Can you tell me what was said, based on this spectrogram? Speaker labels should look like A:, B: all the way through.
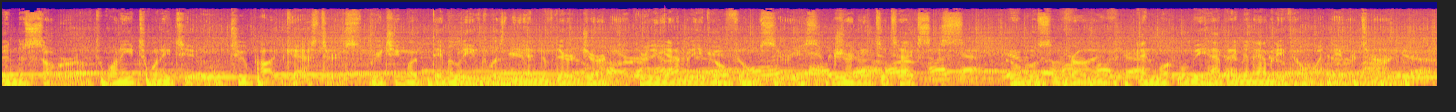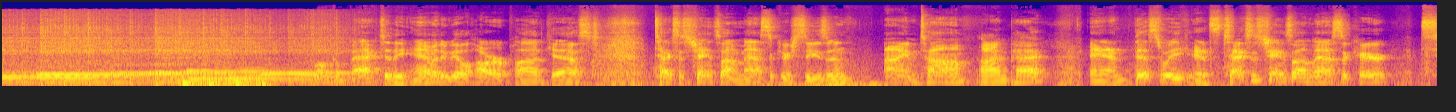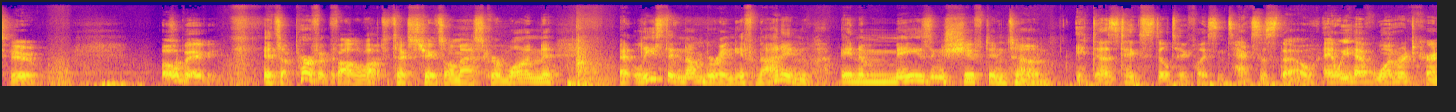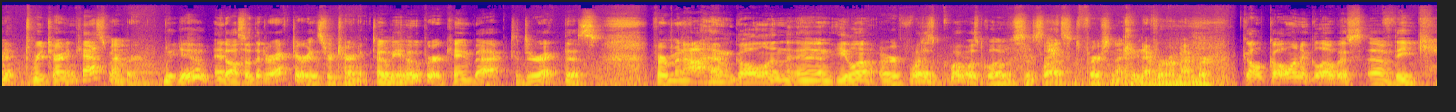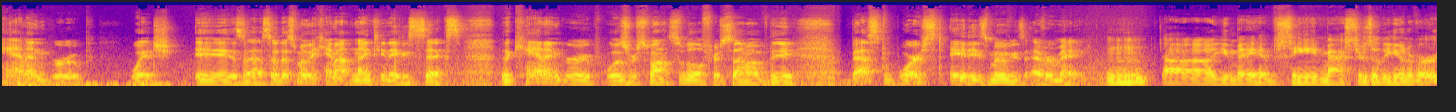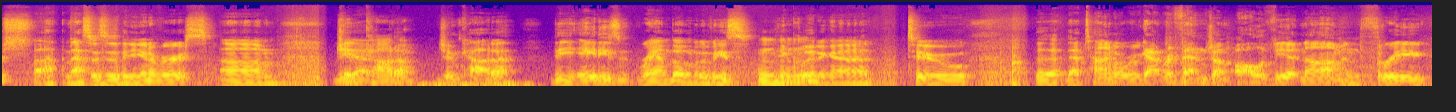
A: In the summer of 2022, two podcasters reaching what they believed was the end of their journey through the Amityville film series, Journey to Texas. Who will survive and what will be happening in Amityville when they return?
B: Welcome back to the Amityville Horror Podcast, Texas Chainsaw Massacre season. I am Tom,
C: I'm Pat.
B: and this week it's Texas Chainsaw Massacre 2. Oh, baby.
C: It's a perfect follow up to Texas Chainsaw Massacre 1, at least in numbering, if not in an amazing shift in tone.
B: It does take still take place in Texas, though, and we have one return, returning cast member.
C: We do.
B: And also the director is returning. Tobe mm-hmm. Hooper came back to direct this for Menahem Golan and Elon, or what is what was Globus's last first name?
C: I Can never remember.
B: Golan and Globus of the Cannon Group, which is uh, so this movie came out in 1986. The Cannon Group was responsible for some of the best worst 80s movies ever made.
C: Uh, you may have seen Masters of the Universe,
B: Uh, Masters of the Universe, um, the,
C: Jim
B: uh,
C: Cotta.
B: Jim Cotta, the '80s Rambo movies, including two, the that time where we got revenge on all of Vietnam, and three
